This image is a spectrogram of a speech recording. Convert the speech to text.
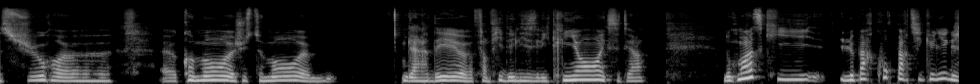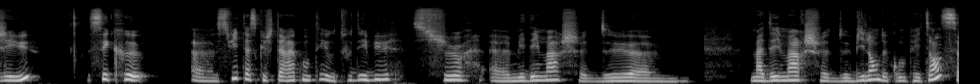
sur comment justement garder, enfin fidéliser les clients, etc. Donc moi, ce qui, le parcours particulier que j'ai eu, c'est que suite à ce que je t'ai raconté au tout début sur mes démarches de ma démarche de bilan de compétences,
